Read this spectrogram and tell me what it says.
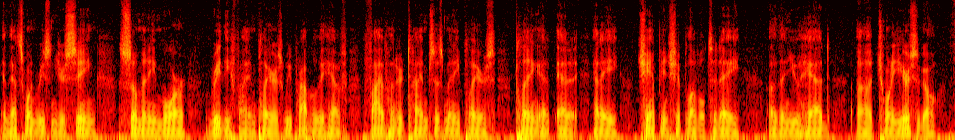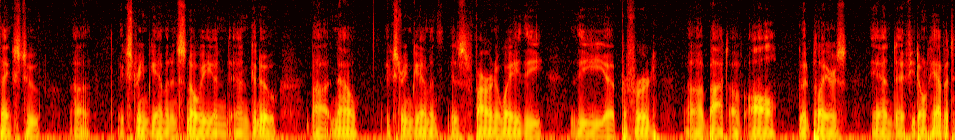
and that's one reason you're seeing so many more really fine players. We probably have 500 times as many players playing at at a, at a championship level today uh, than you had uh, 20 years ago, thanks to uh, Extreme Gammon and Snowie and and GNU. Uh, now, Extreme Gammon is far and away the the uh, preferred uh, bot of all good players. And if you don't have it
